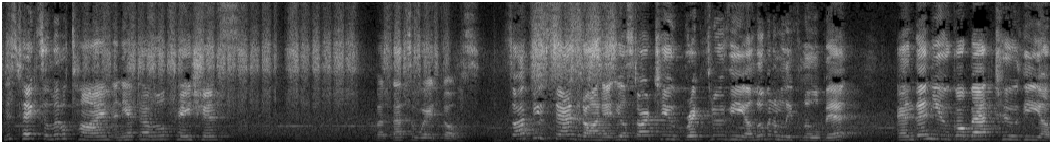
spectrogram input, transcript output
This takes a little time and you have to have a little patience but that's the way it goes. So after you've sanded on it, you'll start to break through the aluminum leaf a little bit, and then you go back to the uh,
